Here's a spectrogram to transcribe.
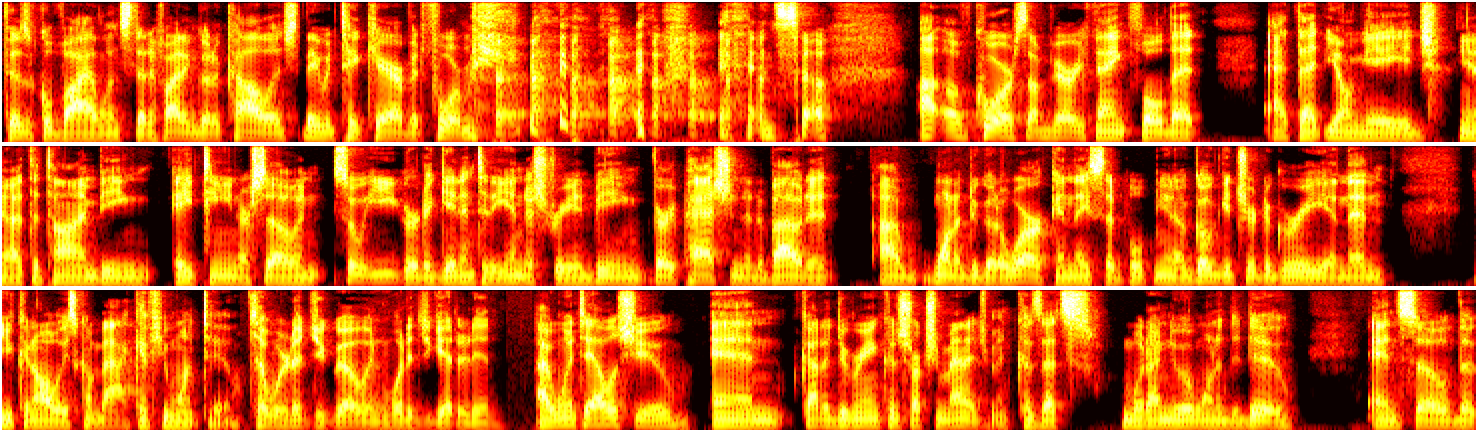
physical violence that if I didn't go to college, they would take care of it for me. and so, uh, of course, I'm very thankful that at that young age, you know, at the time being 18 or so, and so eager to get into the industry and being very passionate about it, I wanted to go to work. And they said, well, you know, go get your degree and then you can always come back if you want to. So, where did you go and what did you get it in? I went to LSU and got a degree in construction management because that's what I knew I wanted to do. And so the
